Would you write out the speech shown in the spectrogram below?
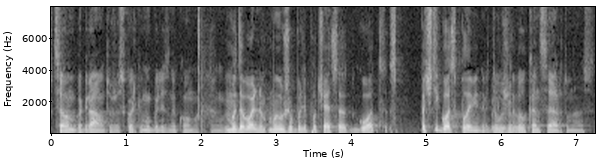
в целом бэкграунд уже, сколько мы были знакомы. Мы довольно... Мы уже были, получается, год, почти год с половиной Это уже готовы. был концерт у нас,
